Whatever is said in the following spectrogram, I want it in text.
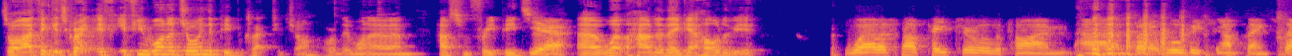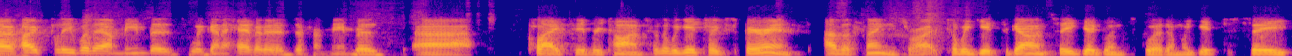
so I think it's great. If, if you want to join the People Collective, John, or they want to um, have some free pizza, yeah. Uh, well, how do they get hold of you? Well, it's not pizza all the time, um, but it will be something. So hopefully, with our members, we're going to have it at a different members' uh, place every time, so that we get to experience other things, right? So we get to go and see Giggling Squid, and we get to see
